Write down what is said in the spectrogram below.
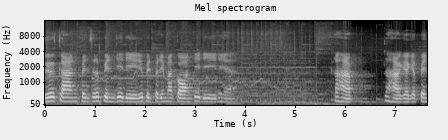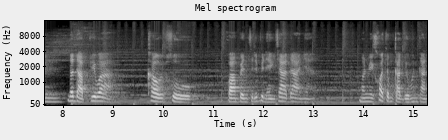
คือการเป็นศิลปินที่ดีหรือเป็นประติมากรที่ดีเนี่ยถ้าหากถ้าหากอยากจะเป็นระดับที่ว่าเข้าสู่ความเป็นศิลปินแห่งชาติได้เนี่ยมันมีข้อจำกัดอยู่เหมือนกัน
